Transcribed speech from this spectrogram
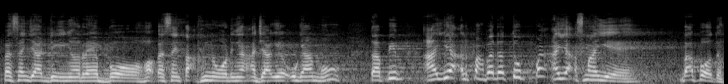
pasal jadinya reba hak pasal tak kena dengan ajaran agama tapi ayat lepas pada tu pak ayat semaya sebab apa tu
